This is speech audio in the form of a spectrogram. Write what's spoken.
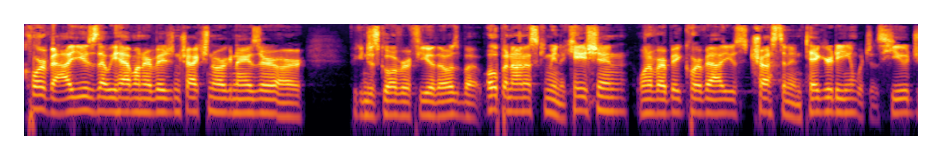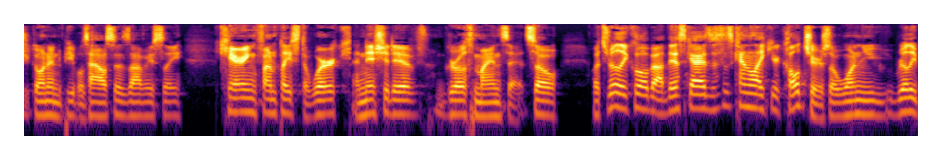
Core values that we have on our Vision Traction Organizer are we can just go over a few of those, but open, honest communication, one of our big core values, trust and integrity, which is huge going into people's houses, obviously, caring, fun place to work, initiative, growth mindset. So, what's really cool about this, guys, this is kind of like your culture. So, when you really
